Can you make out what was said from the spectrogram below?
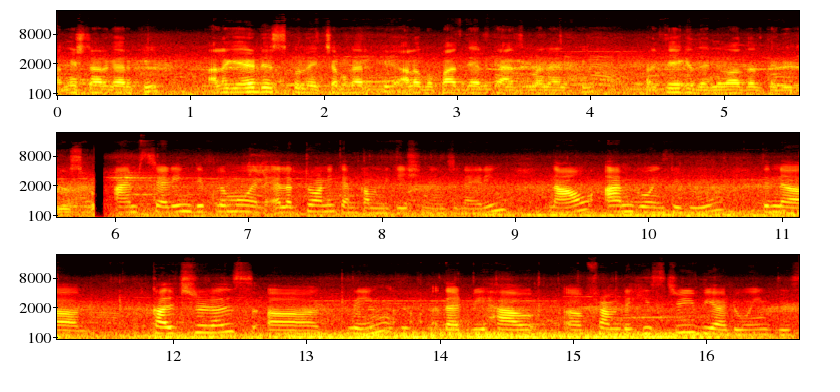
కమిషనర్ గారికి అలాగే ఏడి స్కూల్ హెచ్ఎం గారికి అలాగే ఉపాధ్యాయులకి యాజమాన్యానికి ప్రత్యేక ధన్యవాదాలు తెలియజేసుకుంటున్నాను I'm studying diploma in electronic and communication engineering. Now I'm going to do the uh, cultural uh, thing that we have uh, from the history. We are doing this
